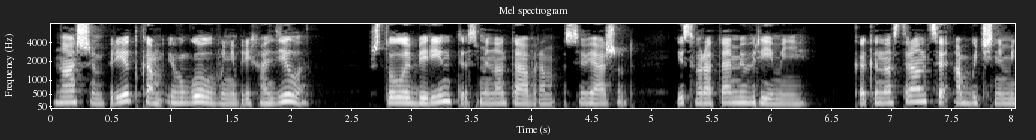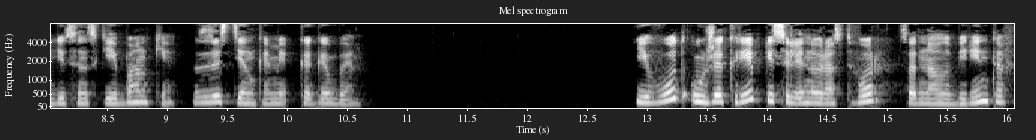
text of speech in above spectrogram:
Нашим предкам и в голову не приходило, что лабиринты с Минотавром свяжут и с вратами времени, как иностранцы обычные медицинские банки за стенками КГБ. И вот уже крепкий соляной раствор с дна лабиринтов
